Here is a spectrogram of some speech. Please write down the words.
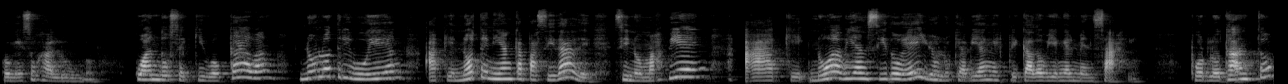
con esos alumnos. Cuando se equivocaban, no lo atribuían a que no tenían capacidades, sino más bien a que no habían sido ellos los que habían explicado bien el mensaje. Por lo tanto,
